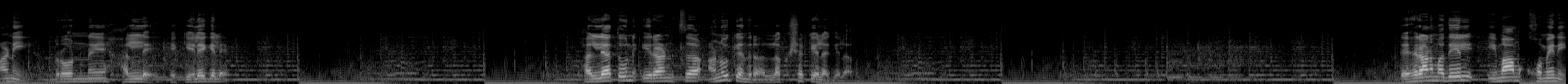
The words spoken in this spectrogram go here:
आणि ड्रोनने हल्ले हे केले गेले. हल्ल्यातून इराणचं अणुकेंद्र लक्ष केलं गेलं. तेहरानमधील इमाम खोमेनी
